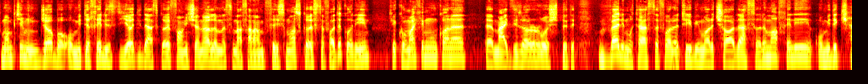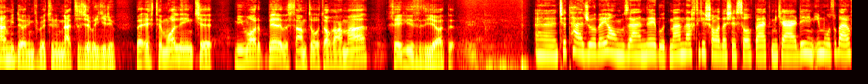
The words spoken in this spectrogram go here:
که ما می‌تونیم اونجا با امید خیلی زیادی دستگاه functional مثل مثلا face mask رو استفاده کنیم که کمکمون کنه maxilla رو رشد بده. ولی متاسفانه توی بیمار 14 ساله ما خیلی امید کمی داریم که بتونیم نتیجه بگیریم و احتمال اینکه بیمار بره به سمت اتاق عمل خیلی زیاده. چه تجربه آموزنده بود. من وقتی که شما داشتین صحبت می‌کردین این موضوع برای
